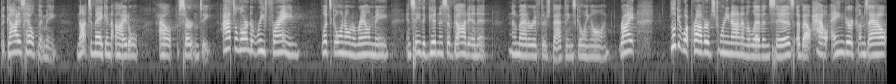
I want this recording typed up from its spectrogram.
But God is helping me not to make an idol out of certainty. I have to learn to reframe what's going on around me and see the goodness of God in it no matter if there's bad things going on, right? Look at what Proverbs 29 and 11 says about how anger comes out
